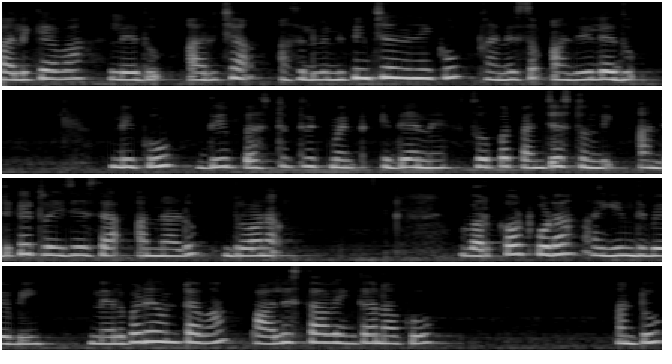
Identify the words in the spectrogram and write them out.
పలికావా? లేదు. అరిచా. అసలు వినిపించేది నీకు? కనీసం అదే లేదు. నీకు ది బెస్ట్ ట్రీట్మెంట్. ఇదేనే. సూపర్ పనిచేస్తుంది. అందుకే ట్రై చేశా అన్నాడు ద్రోణ. వర్కౌట్ కూడా అయ్యింది బేబీ. నిలబడే ఉంటావా? పాలిస్తావా ఇంకా నాకు? అంటూ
